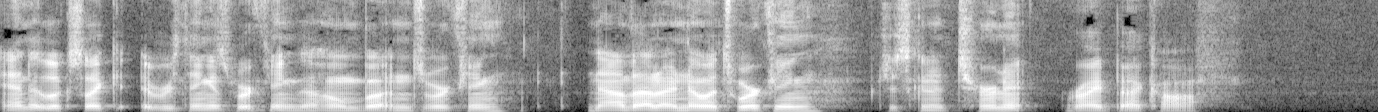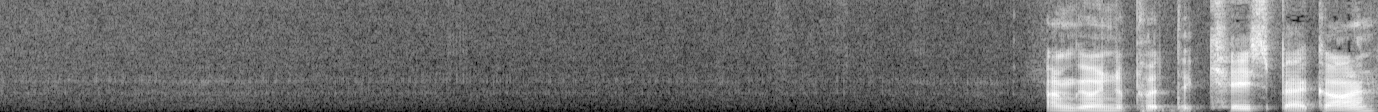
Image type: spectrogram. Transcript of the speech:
And it looks like everything is working. The home button's working. Now that I know it's working, I'm just going to turn it right back off. I'm going to put the case back on.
